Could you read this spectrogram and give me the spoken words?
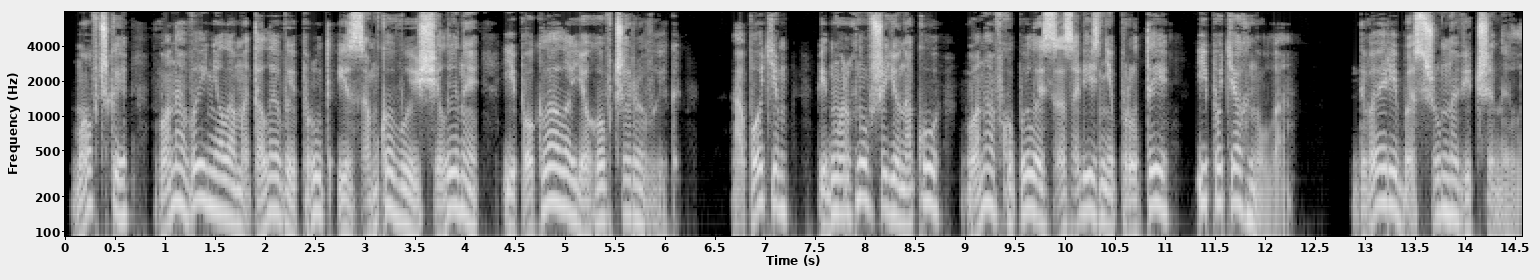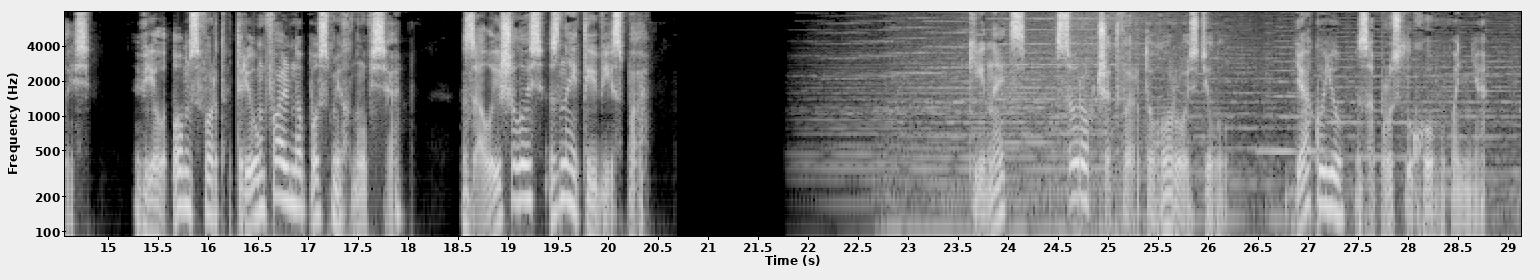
Мовчки вона вийняла металевий прут із замкової щілини і поклала його в черевик, а потім, підморгнувши юнаку, вона вхопилась за залізні прути і потягнула. Двері безшумно відчинились. Віл Омсфорд тріумфально посміхнувся. Залишилось знайти віспа. Кінець 44-го розділу. Дякую за прослуховування.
